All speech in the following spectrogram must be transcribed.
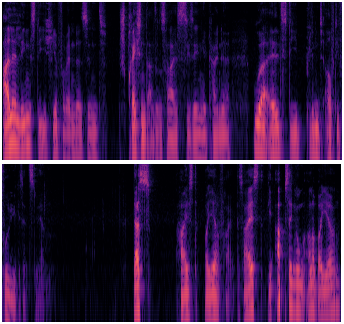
alle Links, die ich hier verwende, sind sprechend. Also das heißt, Sie sehen hier keine URLs, die blind auf die Folie gesetzt werden. Das heißt barrierefrei. Das heißt, die Absenkung aller Barrieren,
